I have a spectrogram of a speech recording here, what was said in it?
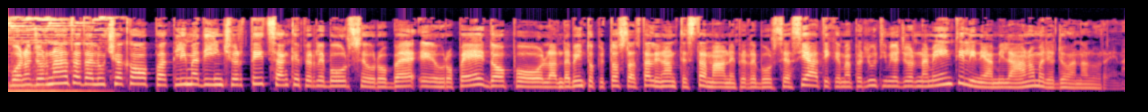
Buona giornata da Lucia Coppa. Clima di incertezza anche per le borse europee dopo l'andamento piuttosto altalenante stamane per le borse asiatiche, ma per gli ultimi aggiornamenti linea Milano Maria Giovanna Lorena.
